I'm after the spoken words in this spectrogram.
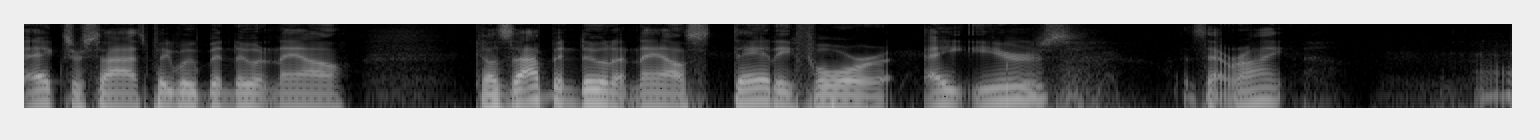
exercise people who've been doing it now, because I've been doing it now steady for eight years. Is that right? I,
